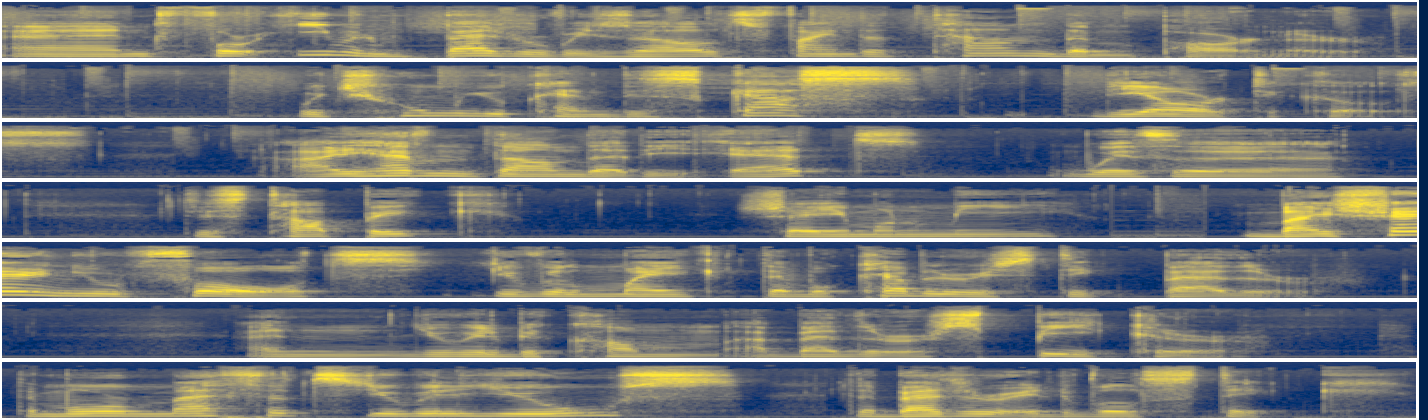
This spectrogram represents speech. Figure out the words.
And for even better results, find a tandem partner with whom you can discuss the articles. I haven't done that yet with uh, this topic. Shame on me. By sharing your thoughts, you will make the vocabulary stick better and you will become a better speaker. The more methods you will use, the better it will stick.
